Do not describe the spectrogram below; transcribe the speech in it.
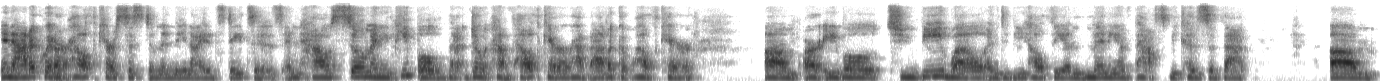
inadequate our healthcare system in the United States is and how so many people that don't have healthcare or have adequate healthcare um, are able to be well and to be healthy, and many have passed because of that um,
